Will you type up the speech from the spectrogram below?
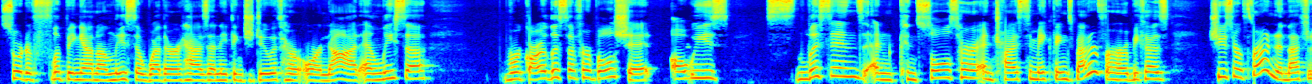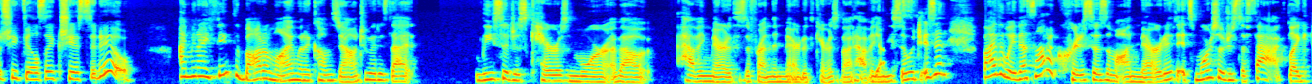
sort of flipping out on Lisa, whether it has anything to do with her or not. And Lisa, regardless of her bullshit, always listens and consoles her and tries to make things better for her because she's her friend and that's what she feels like she has to do. I mean, I think the bottom line when it comes down to it is that Lisa just cares more about having Meredith as a friend than Meredith cares about having yes. Lisa, which isn't, by the way, that's not a criticism on Meredith. It's more so just a fact. Like,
